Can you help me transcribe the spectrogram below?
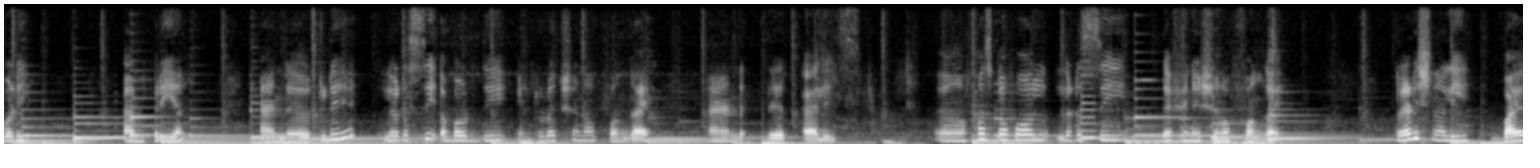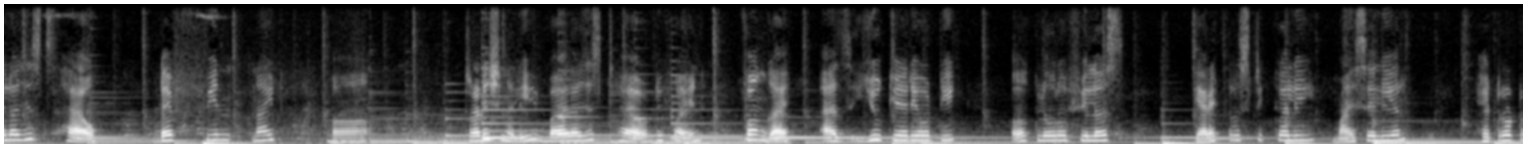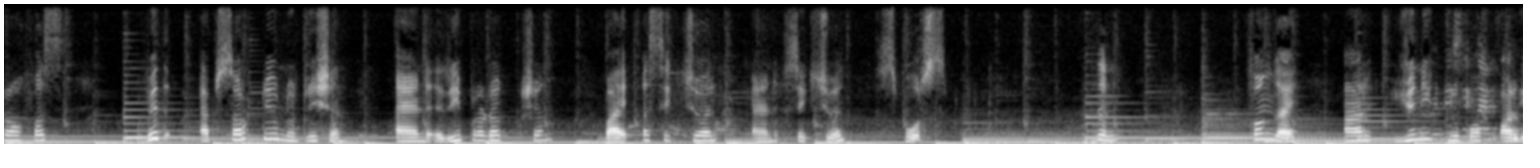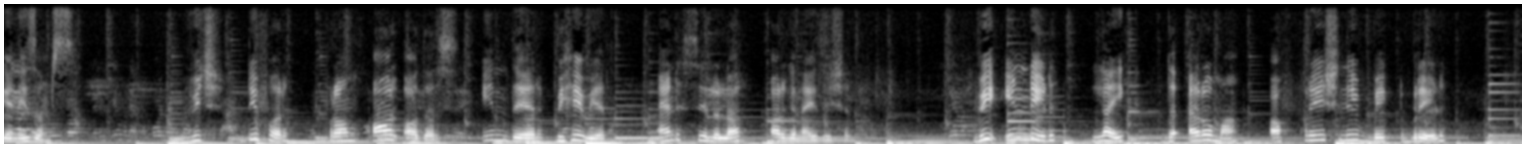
everybody. I'm Priya, and uh, today let us see about the introduction of fungi and their allies. Uh, first of all, let us see definition of fungi. Traditionally, biologists have definite uh, traditionally biologists have defined fungi as eukaryotic, achlorophyllous, characteristically mycelial, heterotrophous, with absorptive nutrition and reproduction by asexual and sexual spores. Then, fungi are unique group of organisms which differ from all others in their behavior and cellular organization. We indeed like the aroma of freshly baked bread,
